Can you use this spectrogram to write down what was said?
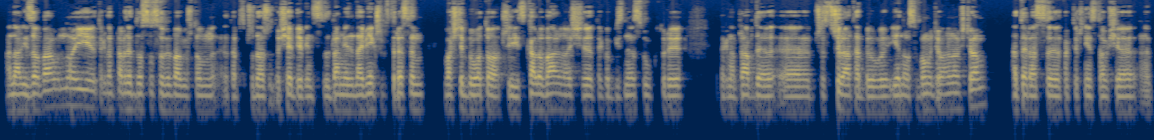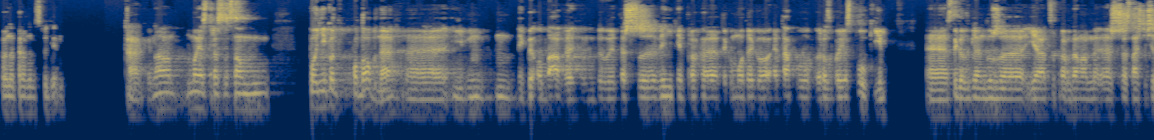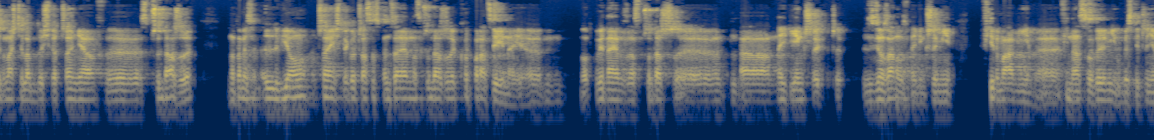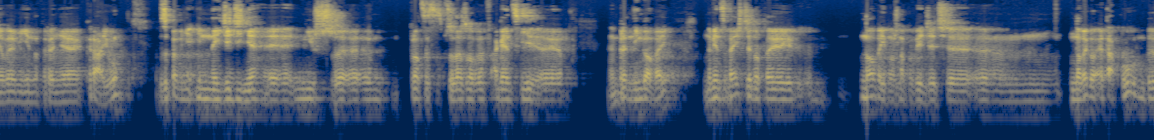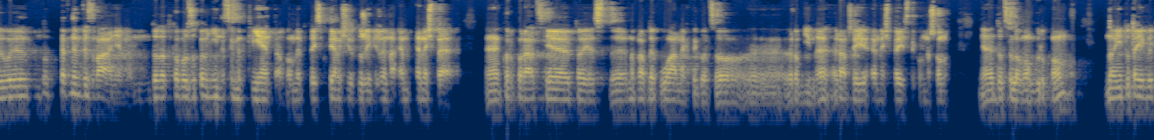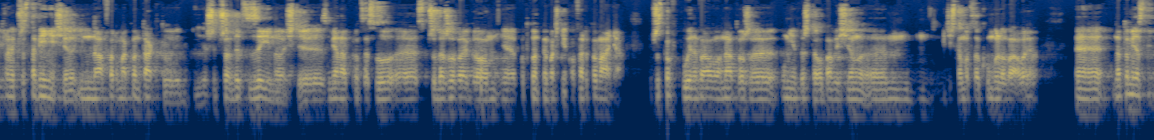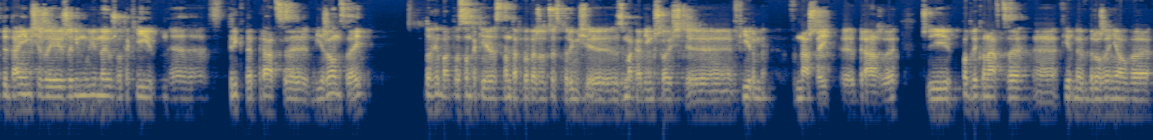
analizował, no i tak naprawdę dostosowywał już tą etap sprzedaży do siebie, więc dla mnie największym stresem właśnie było to, czyli skalowalność e, tego biznesu, który tak naprawdę e, przez trzy lata był jednoosobową działalnością, a teraz e, faktycznie stał się pełnoprawnym studiem. Tak, no moje stresy są poniekąd podobne i jakby obawy były też wynikiem trochę tego młodego etapu rozwoju spółki. E, z tego względu, że ja co prawda mam 16-17 lat doświadczenia w e, sprzedaży, natomiast lwią część tego czasu spędzałem na sprzedaży korporacyjnej. E, odpowiadałem za sprzedaż dla największych, czy związaną z największymi firmami finansowymi, ubezpieczeniowymi na terenie kraju, w zupełnie innej dziedzinie niż procesy sprzedażowe w agencji brandingowej. No więc wejście do tej nowej, można powiedzieć, e, nowego etapu były no, pewnym wyzwaniem. Dodatkowo zupełnie inny segment klienta, bo my tutaj skupiamy się w dużej mierze na MŚP. E, korporacje to jest e, naprawdę ułamek tego, co robimy. Raczej MŚP jest taką naszą docelową grupą. No i tutaj jakby trochę przestawienie się, inna forma kontaktu, szybsza decyzyjność, zmiana procesu sprzedażowego pod kątem właśnie ofertowania wszystko wpływało na to, że u mnie też te obawy się gdzieś tam mocno kumulowały. E, natomiast wydaje mi się, że jeżeli mówimy już o takiej e, stricte pracy bieżącej, to chyba to są takie standardowe rzeczy, z którymi się zmaga większość e, firm w naszej branży, czyli podwykonawcy, firmy wdrożeniowe,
